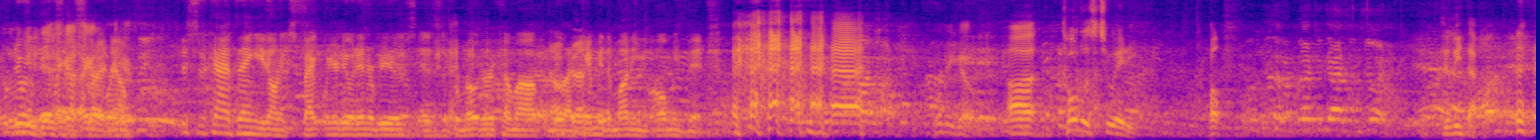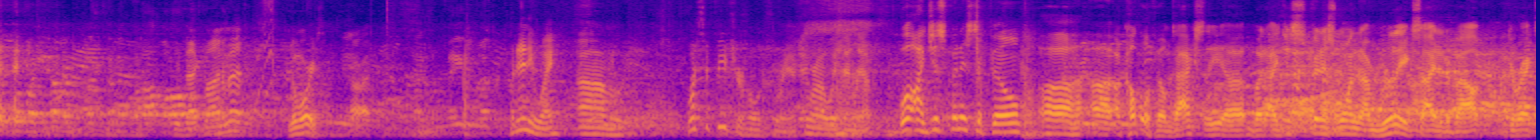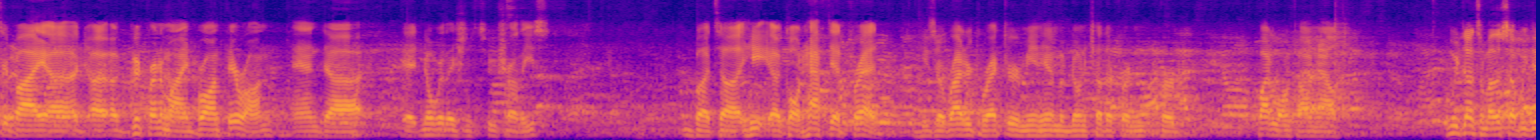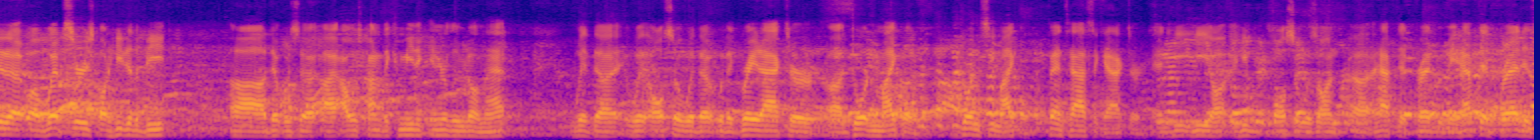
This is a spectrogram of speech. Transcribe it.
We're doing I business got, I got right now. here. This is the kind of thing you don't expect when you're doing interviews. Is the promoter to come up and be like, "Give me the money you owe me, bitch." Where do you go? Uh, total is 280. Oh. Delete that part. Be back behind a minute. no worries. All right. But anyway, um, what's the future hold for you? That's where I always end up. Well, I just finished a film, uh, uh, a couple of films actually, uh, but I just finished one that I'm really excited about, directed by uh, a, a good friend of mine, Braun Theron, and uh, eh, no relation to Charlize. But uh, he uh, called Half Dead Fred. He's a writer director. Me and him have known each other for for quite a long time now. And we've done some other stuff. We did a, a web series called Heat of the Beat. Uh, that was a, I, I was kind of the comedic interlude on that, with uh, with also with a with a great actor uh, Jordan Michael, Jordan C. Michael, fantastic actor, and he he, uh, he also was on uh, Half Dead Fred with me. Half Dead Fred is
